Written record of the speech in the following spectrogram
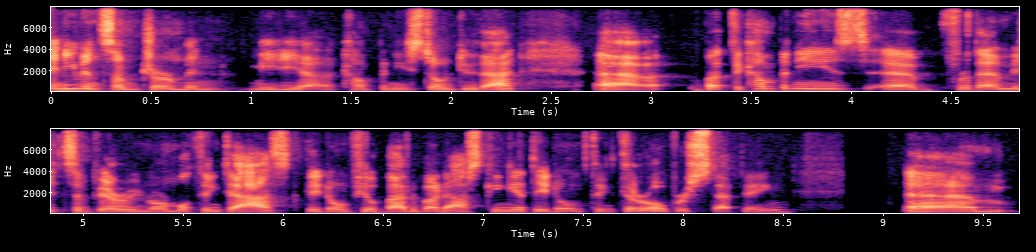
and even some German media companies don't do that. Uh, but the companies, uh, for them, it's a very normal thing to ask. They don't feel bad about asking it. They don't think they're overstepping. Um,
